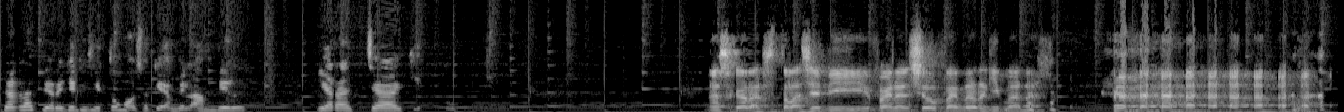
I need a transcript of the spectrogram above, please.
udahlah biar aja di situ nggak usah diambil ambil biar aja gitu nah sekarang setelah jadi financial planner gimana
